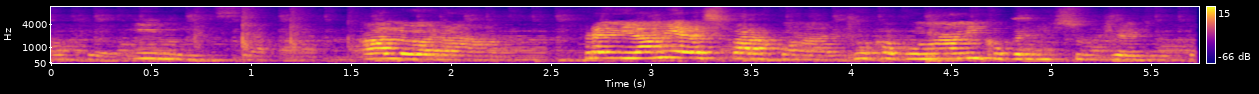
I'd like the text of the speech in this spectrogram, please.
Ok, inizia. Allora, prendi la mira e spara con aria. Gioca con un amico per distruggere tutto.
